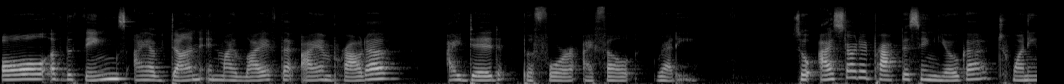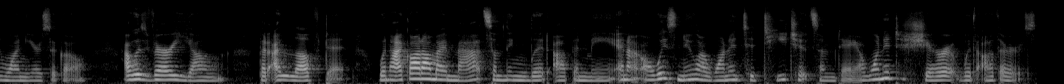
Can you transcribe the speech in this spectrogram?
all of the things I have done in my life that I am proud of, I did before I felt ready. So I started practicing yoga 21 years ago. I was very young, but I loved it. When I got on my mat, something lit up in me, and I always knew I wanted to teach it someday. I wanted to share it with others.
